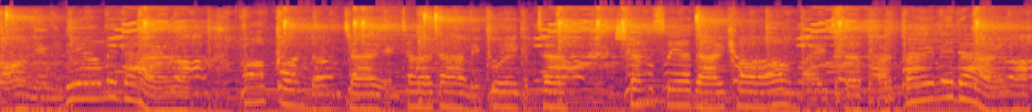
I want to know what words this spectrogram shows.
มองอย่างเดียวไม่ได้หรอกเพราะคนโดนใจอย่างเธอถ้าไม่คุยกับเธอ ฉันเสียดายของไปเธอผ่านไปไม่ได้หรอก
